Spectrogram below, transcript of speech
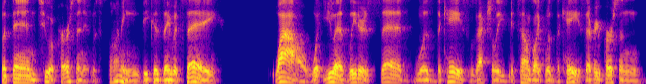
but then to a person, it was funny because they would say, wow, what you as leaders said was the case was actually, it sounds like was the case. Every person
